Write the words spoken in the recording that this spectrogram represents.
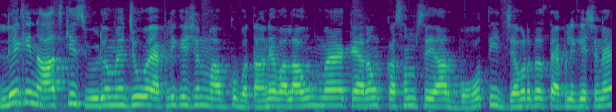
लेकिन आज की इस वीडियो में जो एप्लीकेशन मैं आपको बताने वाला हूँ, मैं कह रहा हूँ, कसम से यार, बहुत ही ज़बरदस्त एप्लीकेशन है।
